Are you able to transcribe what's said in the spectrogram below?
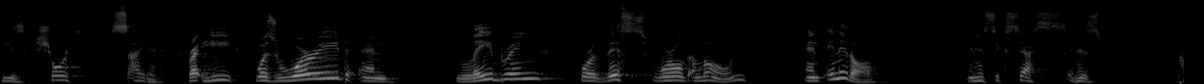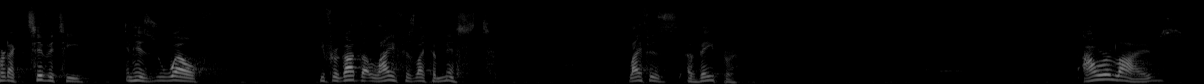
He's short sighted, right? He was worried and laboring for this world alone, and in it all, in his success, in his productivity, in his wealth, he forgot that life is like a mist. Life is a vapor. Our lives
